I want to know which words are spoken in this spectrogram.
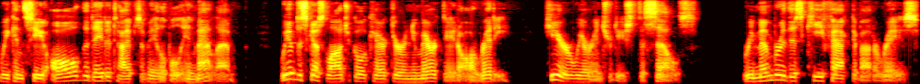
we can see all the data types available in MATLAB. We have discussed logical, character, and numeric data already. Here we are introduced to cells. Remember this key fact about arrays.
